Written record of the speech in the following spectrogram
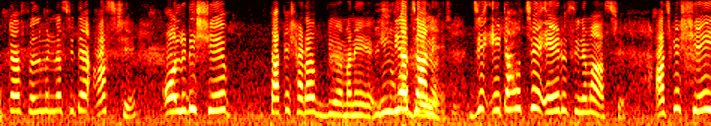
একটা ফিল্ম ইন্ডাস্ট্রিতে আসছে অলরেডি সে তাকে সারা মানে ইন্ডিয়া জানে যে এটা হচ্ছে এর সিনেমা আসছে। আজকে সেই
